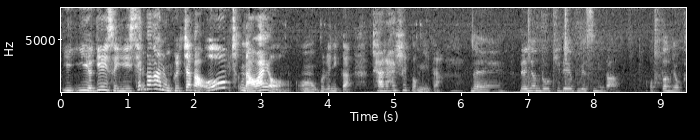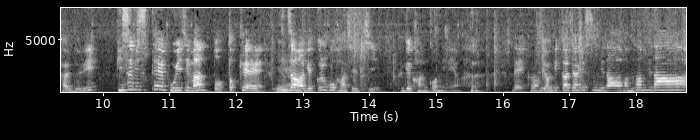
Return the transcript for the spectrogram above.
이, 이 여기에서 이 생각하는 글자가 엄청 나와요. 어, 그러니까 잘 하실 겁니다. 네 내년도 기대해 보겠습니다. 어떤 역할들이 비슷비슷해 보이지만 또 어떻게 네. 웅장하게 끌고 가실지 그게 관건이네요. 네 그럼 여기까지 하겠습니다. 감사합니다.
